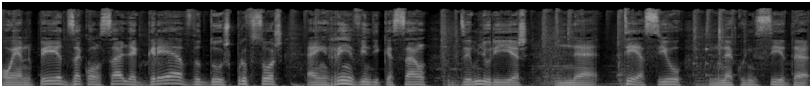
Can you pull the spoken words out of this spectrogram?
ONP desaconselha greve greve dos professores em reivindicação de melhorias na TSU, na conhecida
